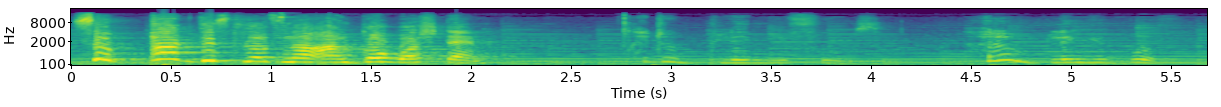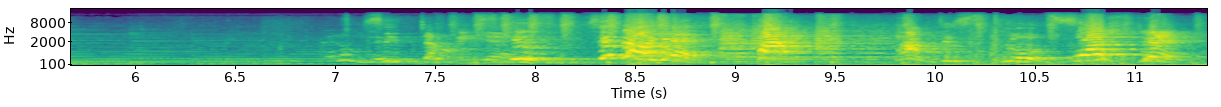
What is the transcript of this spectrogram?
So pack these clothes now and go wash them. I don't blame you fools. I don't blame you both. I don't blame Sit down you. here. Sit down here. Pack, pack these clothes. Wash them.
